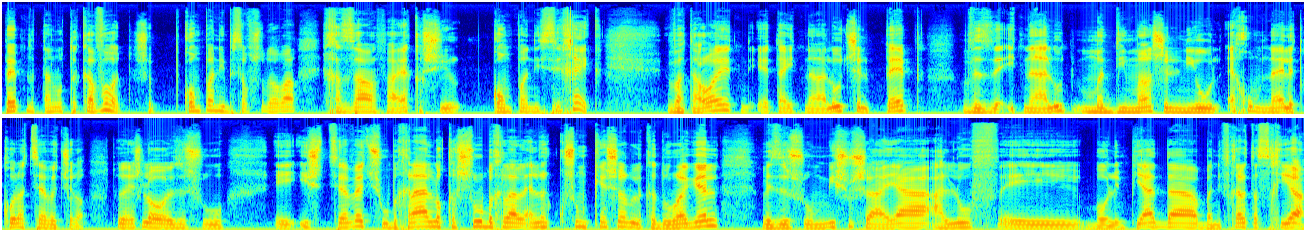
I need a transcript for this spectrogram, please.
פפ נתן לו את הכבוד, שקומפני בסופו של דבר חזר והיה כשיר, קומפני שיחק. ואתה רואה את, את ההתנהלות של פפ, וזו התנהלות מדהימה של ניהול, איך הוא מנהל את כל הצוות שלו. אתה יודע, יש לו איזשהו איש צוות שהוא בכלל לא קשור בכלל, אין לו שום קשר לכדורגל, ואיזשהו מישהו שהיה אלוף אה, באולימפיאדה, בנבחרת השחייה.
